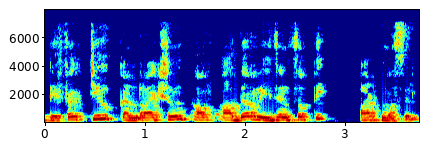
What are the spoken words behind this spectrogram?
defective contraction of other regions of the heart muscle.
